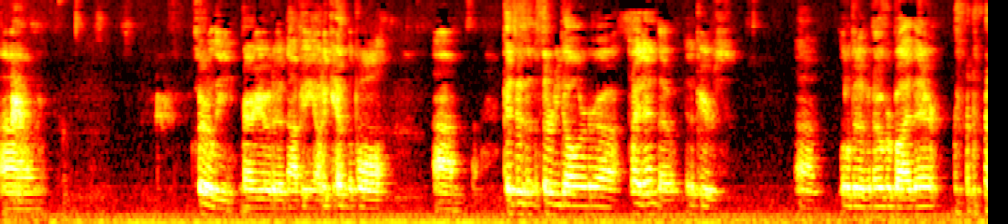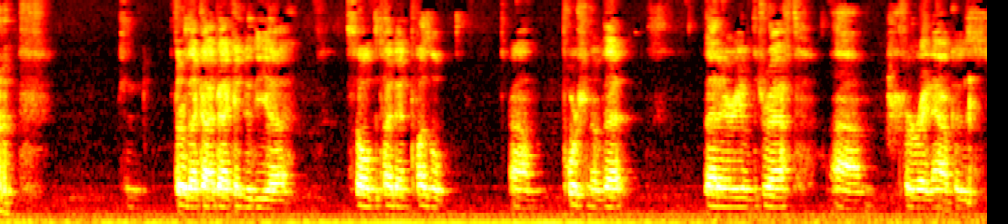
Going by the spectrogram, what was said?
Um, clearly, Mariota not being able to get the ball. Um, Pitts isn't the thirty dollar uh, tight end though. It appears um, a little bit of an overbuy there. Throw that guy back into the uh, solve the tight end puzzle um, portion of that that area of the draft um, for right now because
